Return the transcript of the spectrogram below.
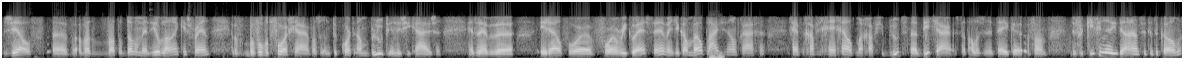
zelf, eh, wat, wat op dat moment heel belangrijk is voor hen. Bijvoorbeeld vorig jaar was er een tekort aan bloed in de ziekenhuizen. En toen hebben we in ruil voor, voor een request, hè, want je kan wel plaatjes aanvragen, gaf, gaf je geen geld, maar gaf je bloed. Nou, dit jaar staat alles in het teken van de verkiezingen die eraan zitten te komen.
